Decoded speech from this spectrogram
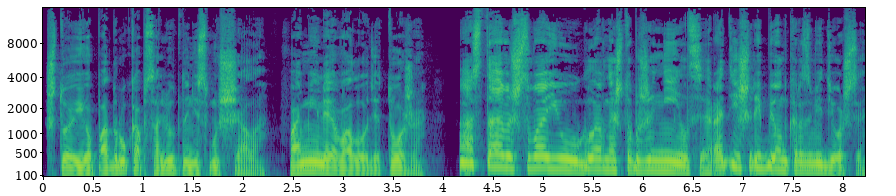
что ее подруг абсолютно не смущало. Фамилия Володи тоже. «Оставишь свою, главное, чтобы женился, родишь ребенка, разведешься».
